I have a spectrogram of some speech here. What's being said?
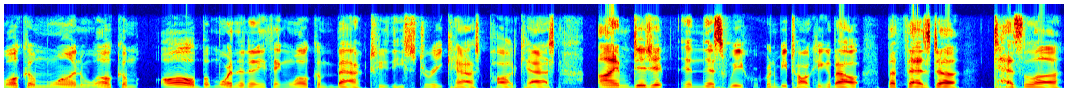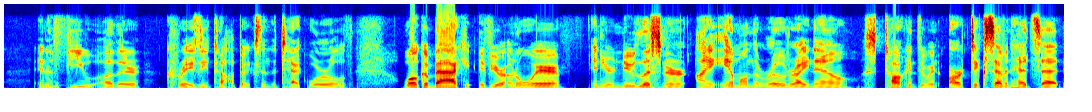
Welcome one, welcome all, but more than anything, welcome back to the Streetcast podcast. I'm Digit, and this week we're going to be talking about Bethesda, Tesla, and a few other crazy topics in the tech world. Welcome back. If you're unaware and you're a new listener, I am on the road right now talking through an Arctis 7 headset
